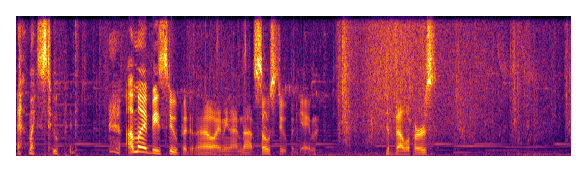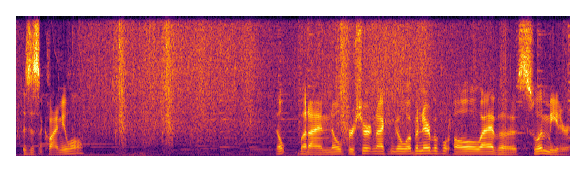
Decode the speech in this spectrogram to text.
Am I stupid? I might be stupid. Oh, I mean, I'm not so stupid, game. Developers. Is this a climbing wall? Nope, but I know for certain I can go up in there before. Oh, I have a swim meter.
